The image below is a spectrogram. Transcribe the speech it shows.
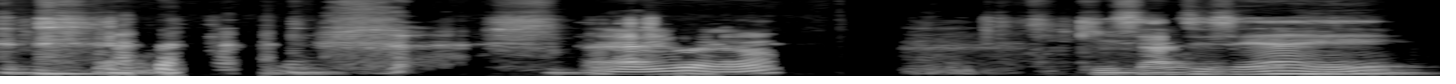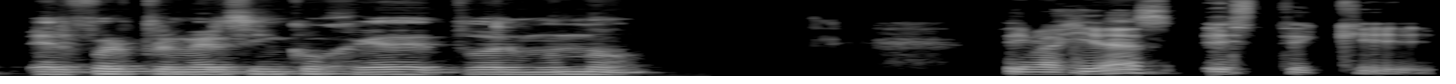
¿no? Quizás sí sea, ¿eh? Él fue el primer 5G de todo el mundo. ¿Te imaginas este que,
